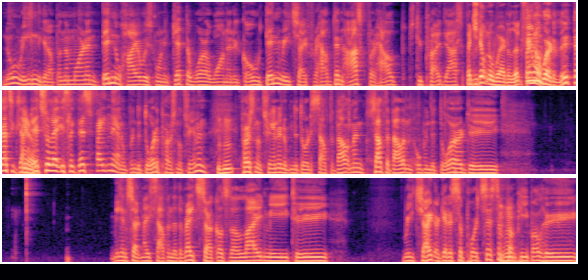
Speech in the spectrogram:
no reason to get up in the morning. Didn't know how I was going to get to where I wanted to go. Didn't reach out for help. Didn't ask for help. Was too proud to ask. But you don't know where to look for You don't help. know where to look. That's exactly know. it. So like it's like this fighting then opened the door to personal training. Mm-hmm. Personal training opened the door to self development. Self development opened the door to me insert myself into the right circles that allowed me to reach out or get a support system Mm-hmm. from people who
